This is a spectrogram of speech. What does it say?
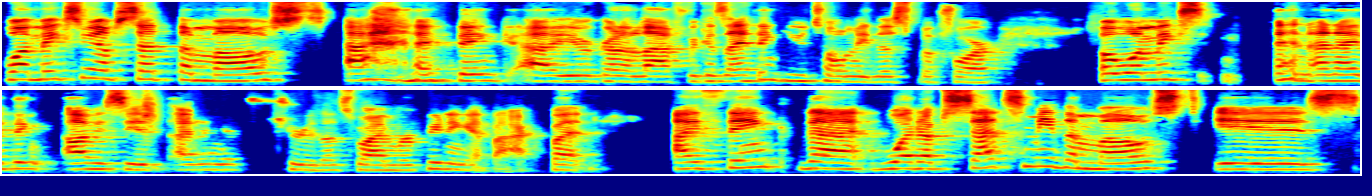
What makes me upset the most, and I think uh, you're going to laugh because I think you told me this before. But what makes and and I think obviously I think it's true. That's why I'm repeating it back. But I think that what upsets me the most is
